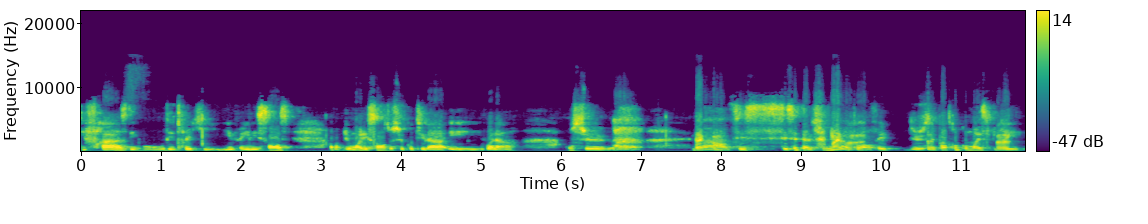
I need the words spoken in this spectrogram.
des, phrases, des mots, des trucs qui éveillent l'essence, enfin, du moins l'essence de ce côté-là. Et voilà, on se, D'accord. c'est, c'est cette alchimie, quoi, en fait. Je sais pas trop comment expliquer.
